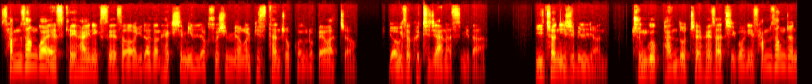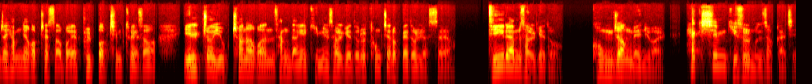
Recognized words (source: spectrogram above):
삼성과 SK 하이닉스에서 일하던 핵심 인력 수십 명을 비슷한 조건으로 빼왔죠. 여기서 그치지 않았습니다. 2021년 중국 반도체 회사 직원이 삼성전자 협력업체 서버에 불법 침투해서 1조 6천억 원 상당의 기밀 설계도를 통째로 빼돌렸어요. D램 설계도, 공정 매뉴얼, 핵심 기술 문서까지.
